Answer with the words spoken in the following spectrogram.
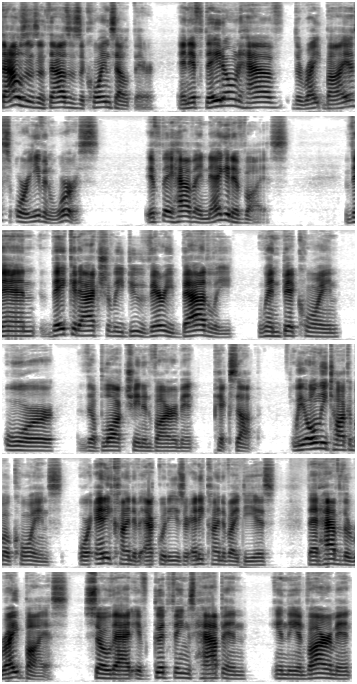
thousands and thousands of coins out there and if they don't have the right bias or even worse if they have a negative bias then they could actually do very badly when bitcoin or the blockchain environment picks up. We only talk about coins or any kind of equities or any kind of ideas that have the right bias so that if good things happen in the environment,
